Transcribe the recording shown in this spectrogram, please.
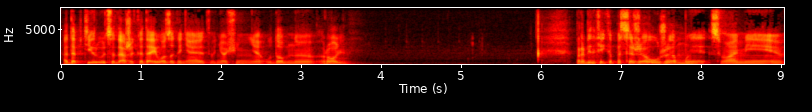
адаптируется, даже когда его загоняют в не очень удобную роль. Про Бенфика ПСЖ уже мы с вами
